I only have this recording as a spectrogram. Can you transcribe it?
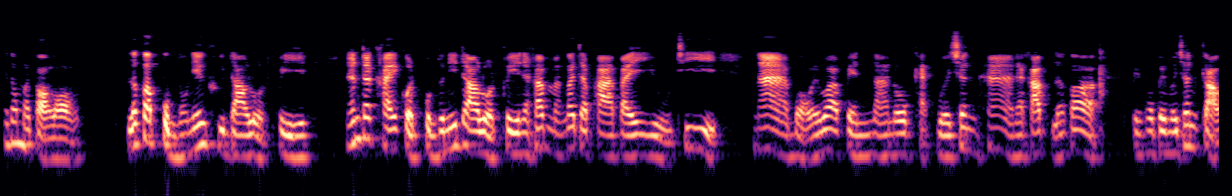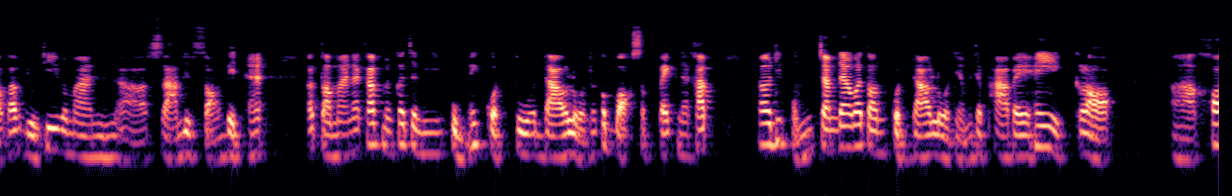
ไม่ต้องมาต่อรอง แล้วก็ปุ่มตรงนี้คือดาวน์โหลดฟรีนั้นถ้าใครกดปุ่มตัวนี้ดาวน์โหลดฟรีนะครับ มันก็จะพาไปอยู่ที่หน้าบอกไว้ว่าเป็น Nano Cat เวอร์ชัน5นะครับ แล้วก็เป็นคงเป็นเวอร์ชันเก่าครับ อยู่ที่ประมาณ32บิตฮะแล้วต่อมานะครับ มันก็จะมีปุ่มให้กดตัวดาวน์โหลด แล้วก็บอกสเปคนะครับ ท่าที่ผมจำได้ว่าตอนกดดาวน์โหลดเนี่ยมันจะพาไปให้กรอกอข้อ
